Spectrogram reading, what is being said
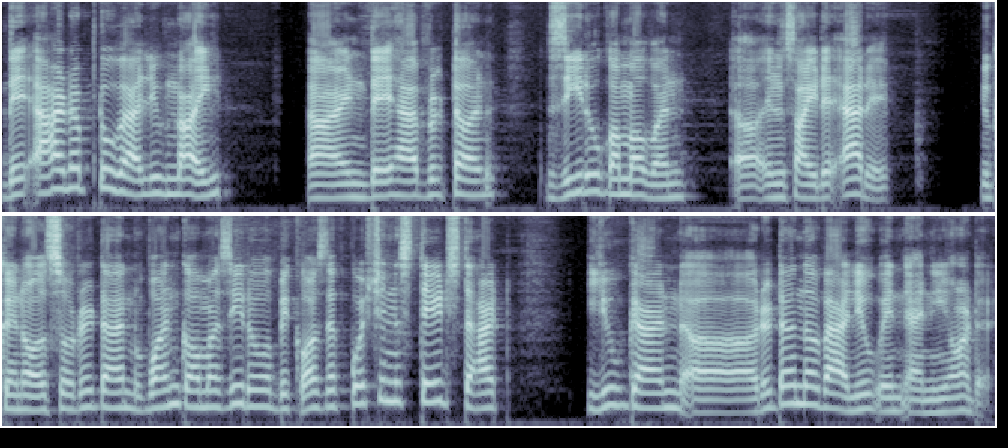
they add up to value 9 and they have returned 0 comma 1 uh, inside an array. You can also return 1 comma 0 because the question states that you can uh, return a value in any order.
